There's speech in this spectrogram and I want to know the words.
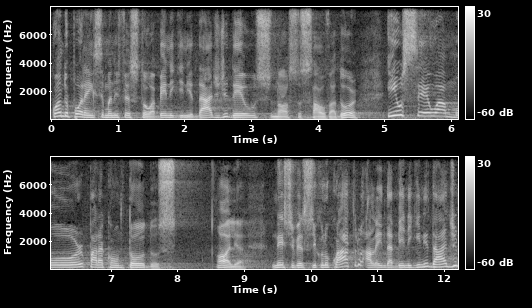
quando, porém, se manifestou a benignidade de Deus, nosso Salvador, e o seu amor para com todos. Olha, neste versículo 4, além da benignidade,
